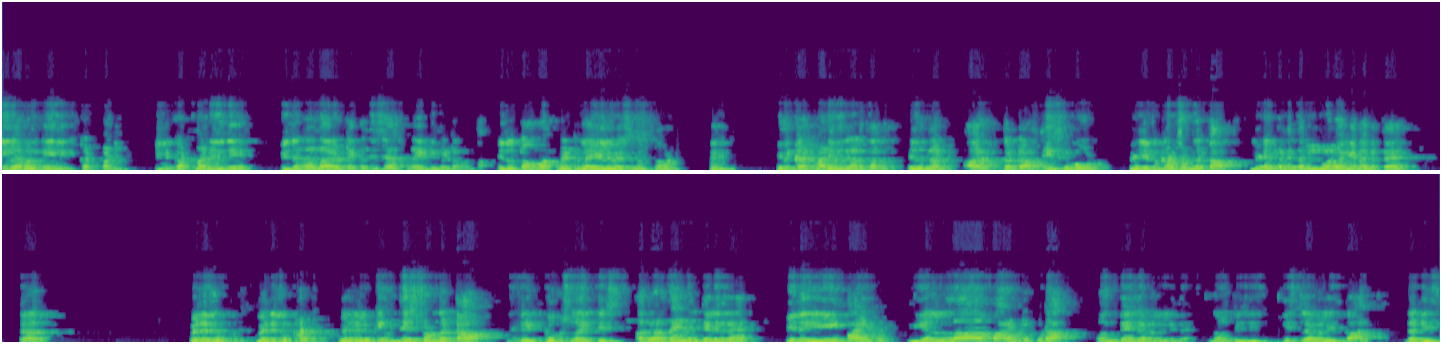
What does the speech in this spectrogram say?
ಈ ಲೆವೆಲ್ಗೆ ಇಲ್ಲಿ ಕಟ್ ಮಾಡಿದೀನಿ ಇಲ್ಲಿ ಕಟ್ ಮಾಡಿದೀನಿ ಇದನ್ನ ನಾವು ಟೇಕನ್ ದಿಸ್ ನೈಂಟಿ ಮೀಟರ್ ಅಂತ. ಇದು ತೊಂಬತ್ ಮೀಟರ್ ಎಲಿವೇಶನ್ ಅಂತ ಹೊಂದಿದ್ದೀನಿ ಇಲ್ಲಿ ಕಟ್ ಮಾಡಿದೀನಿ ಅರ್ಥ ಇದನ್ನ ದಟ್ ಅರ್ಥ ಈಸ್ ರಿಮೋಟ್ ಇದು cut at from the top ಮೇಲ್ಗಡೆಯಿಂದ ನೀವು ನೋಡುವಾಗ ಏನಾಗುತ್ತೆ? When you look, when you look at, when you looking this from the top, then it looks like this. ಅದರ ಅರ್ಥ ಏನಂತ ಹೇಳಿದ್ರೆ ಇದು ಈ ಪಾಯಿಂಟ್ ಈ ಎಲ್ಲಾ ಪಾಯಿಂಟ್ ಕೂಡ ಒಂದೇ ಲೆವೆಲ್ ಅಲ್ಲಿ ಇದೆ no this is this level is called that is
